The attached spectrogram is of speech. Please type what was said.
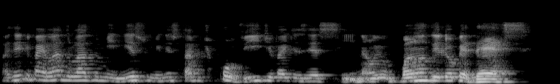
Mas ele vai lá do lado do ministro, o ministro estava de Covid e vai dizer assim, não, e o bando ele obedece.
